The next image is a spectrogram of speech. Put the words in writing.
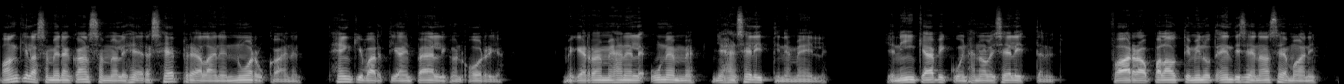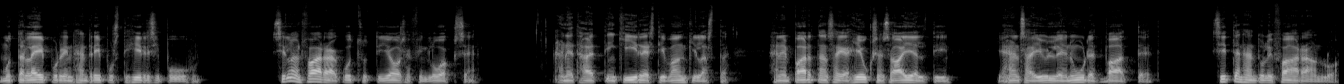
Vankilassa meidän kanssamme oli eräs hebrealainen nuorukainen, henkivartijain päällikön orja. Me kerroimme hänelle unemme, ja hän selitti ne meille. Ja niin kävi kuin hän oli selittänyt. Faarao palautti minut entiseen asemaani, mutta leipurin hän ripusti hirsipuuhun. Silloin Faarao kutsutti Joosefin luokseen. Hänet haettiin kiireesti vankilasta, hänen partansa ja hiuksensa ajeltiin, ja hän sai ylleen uudet vaatteet. Sitten hän tuli Faaraon luo.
